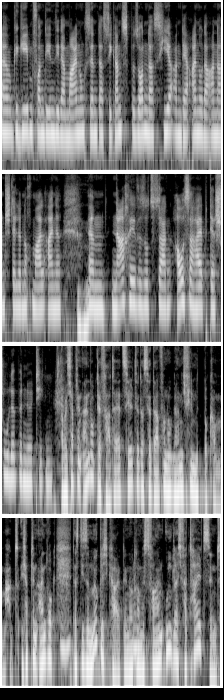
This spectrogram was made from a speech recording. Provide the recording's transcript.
äh, gegeben, von denen sie der Meinung sind, dass sie ganz besonders hier an der einen oder anderen Stelle nochmal eine mhm. ähm, Nachhilfe sozusagen außerhalb der Schule benötigen. Aber ich habe den Eindruck, der Vater erzählte, dass er davon noch gar nicht viel mitbekommen hat. Ich habe den Eindruck, mhm. dass diese Möglichkeiten in Nordrhein-Westfalen mhm. ungleich verteilt sind,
